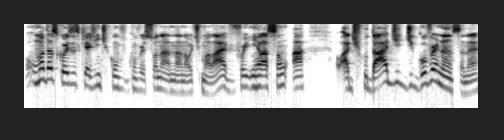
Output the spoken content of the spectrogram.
Uma das coisas que a gente conversou na, na, na última live foi em relação à a, a, dificuldade de governança, né?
